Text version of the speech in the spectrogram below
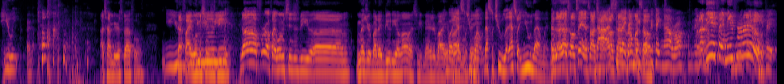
Huey. I try to be respectful. you, you, I feel women should just be no, for real. Like women should just be um measured by their beauty alone. It should be measured by. But by that's what you thing. went. That's what you. That's what you led with. That's, that's what I'm saying. That's why I was Nah, trying, I was trying to correct Don't don't be fake now, bro. Don't be fake now. being fake, me for real. fake.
